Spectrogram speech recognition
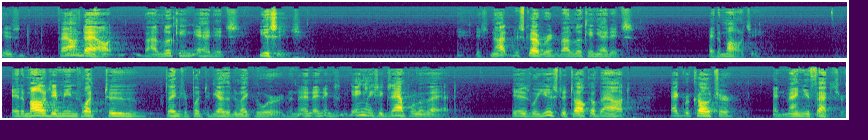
is found out by looking at its usage. It's not discovered by looking at its etymology. Etymology means what two things are put together to make the word. And, an English example of that is we used to talk about agriculture and manufacturing.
